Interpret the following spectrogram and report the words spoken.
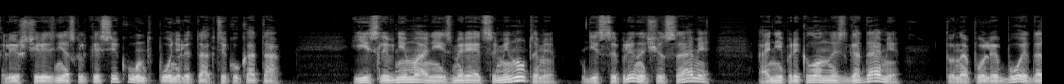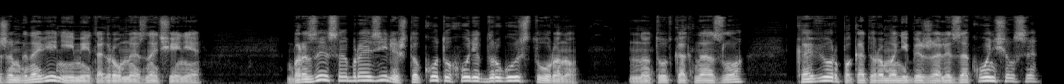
лишь через несколько секунд поняли тактику кота. Если внимание измеряется минутами, дисциплина часами, а непреклонность годами, то на поле боя даже мгновение имеет огромное значение. Борзые сообразили, что кот уходит в другую сторону, но тут, как назло, ковер, по которому они бежали, закончился,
